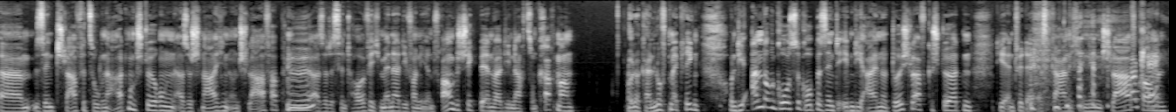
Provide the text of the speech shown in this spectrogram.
ähm, sind schlafbezogene Atmungsstörungen, also Schnarchen und Schlafapnoe. Also das sind häufig Männer, die von ihren Frauen geschickt werden, weil die nachts einen Krach machen oder keine Luft mehr kriegen. Und die andere große Gruppe sind eben die Ein- und Durchschlafgestörten, die entweder erst gar nicht in den Schlaf Okay. kommen.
